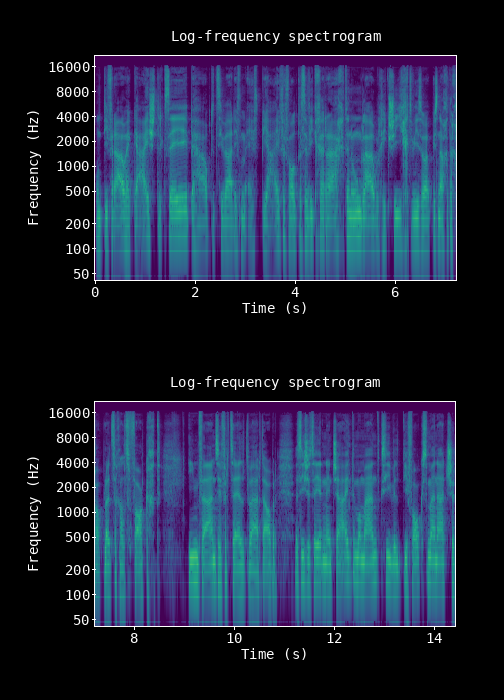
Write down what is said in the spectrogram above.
und die Frau hat Geister gesehen, behauptet, sie werde vom FBI verfolgt. Das ist wirklich eine recht eine unglaubliche Geschichte, wie so etwas nachher kann plötzlich als Fakt im Fernsehen erzählt werden. Aber es ist ein sehr entscheidender Moment gewesen, weil die Fox-Manager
